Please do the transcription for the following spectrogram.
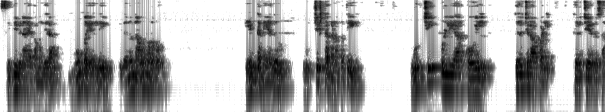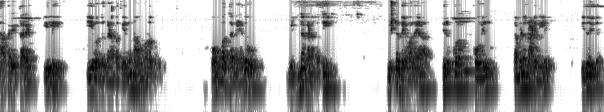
ಸಿದ್ಧಿವಿನಾಯಕ ಮಂದಿರ ಮುಂಬೈಯಲ್ಲಿ ಇದನ್ನು ನಾವು ನೋಡಬಹುದು. ಎಂಟನೆಯದು ಉಚ್ಚಿಷ್ಟ ಗಣಪತಿ, ಉಚ್ಚಿ ಪುಳ್ಳಿಯಾರ್ ಕೋಯಿಲ್, ತಿರುಚಿರಾಪಳ್ಳಿ. ತಿರುಚಿ ಎಂದು ಸಹ ಕರೆಯುತ್ತಾರೆ. ಇಲ್ಲಿ ಈ ಒಂದು ಗಣಪತಿಯನ್ನು ನಾವು ನೋಡಬಹುದು. ಒಂಬತ್ತನೆಯದು ವಿಘ್ನ ಗಣಪತಿ. ವಿಷ್ಣು ದೇವಾಲಯ ತಿರುಕುರಂ ಕೋವಿಲ್, ತಮಿಳುನಾಡಿನಲ್ಲಿ ಇದು ಇದೆ.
